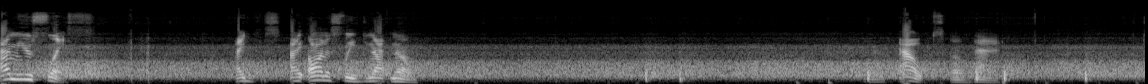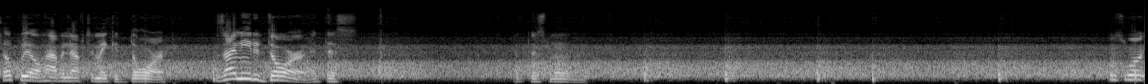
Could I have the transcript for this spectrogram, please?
I'm useless. I, I honestly do not know. Out of that. Let's hope we'll have enough to make a door. Because I need a door at this at this moment. That's what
